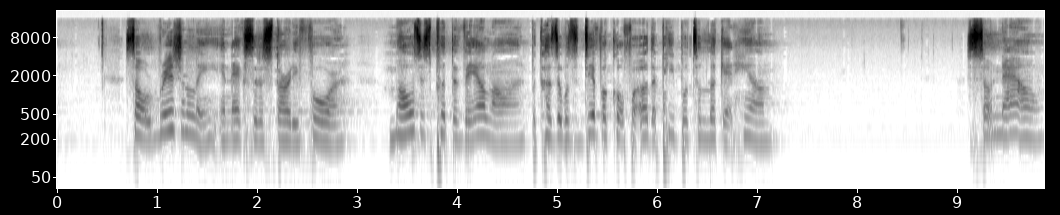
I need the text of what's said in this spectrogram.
So originally in Exodus 34, Moses put the veil on because it was difficult for other people to look at him. So now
